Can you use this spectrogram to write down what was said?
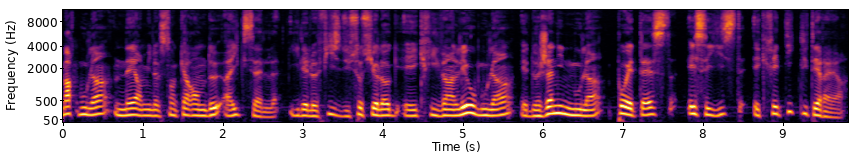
Marc Moulin naît en 1942 à Ixelles. Il est le fils du sociologue et écrivain Léo Moulin et de Janine Moulin, poétesse, essayiste et critique littéraire.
